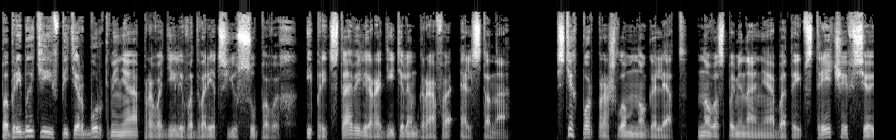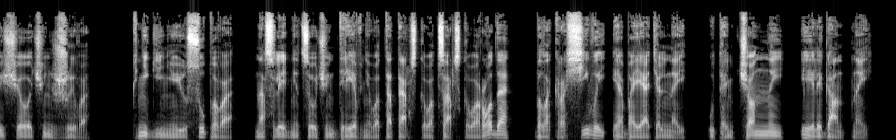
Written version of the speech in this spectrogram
По прибытии в Петербург меня проводили во дворец Юсуповых и представили родителям графа Эльстона. С тех пор прошло много лет, но воспоминание об этой встрече все еще очень живо. Княгиня Юсупова, наследница очень древнего татарского царского рода, была красивой и обаятельной, утонченной и элегантной.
